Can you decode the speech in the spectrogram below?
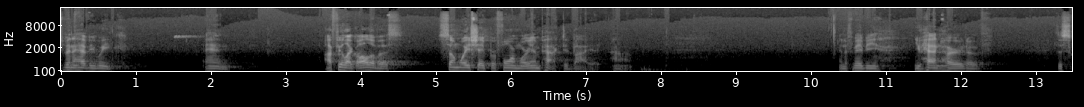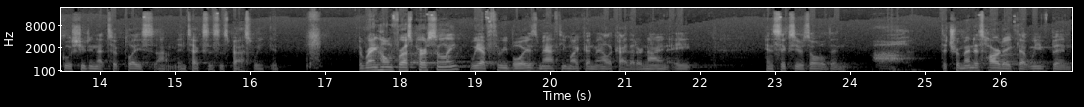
it's been a heavy week. And I feel like all of us, some way, shape, or form, were impacted by it. Um, and if maybe you hadn't heard of the school shooting that took place um, in Texas this past week. It, it rang home for us personally. We have three boys Matthew, Micah, and Malachi that are nine, eight, and six years old. And oh, the tremendous heartache that we've been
